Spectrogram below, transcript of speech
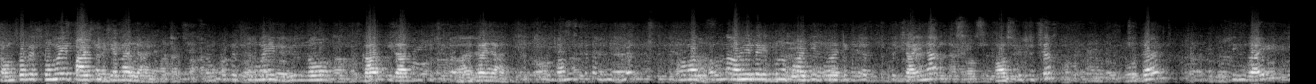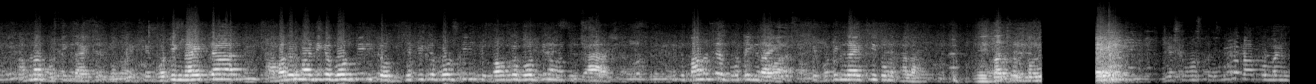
সংকটের সময় পার্টি চেনা যায়। সংকটের সময় বিভিন্ন কার কি রাজনীতি সেটা বোঝা যায়। মানুষ আমার ধারণা, আমি এটাকে কোনো পার্টি পলিটিক্স করতে চাই না। কনস্টিটিউশন ওটা রাইট আমরা ভোটিং রাইটের পক্ষে সেই ভোটিং রাইটটা আমাদের পার্টিকে ভোট দিন কেউ বিজেপিকে ভোট দিন কেউ কাউকে ভোট দিন আমাদের যায় আসে। কিন্তু মানুষের ভোটিং রাইট সেই ভোটিং রাইট নিয়ে কোনো খেলা নির্বাচন যে সমস্ত অন্য ডকুমেন্ট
